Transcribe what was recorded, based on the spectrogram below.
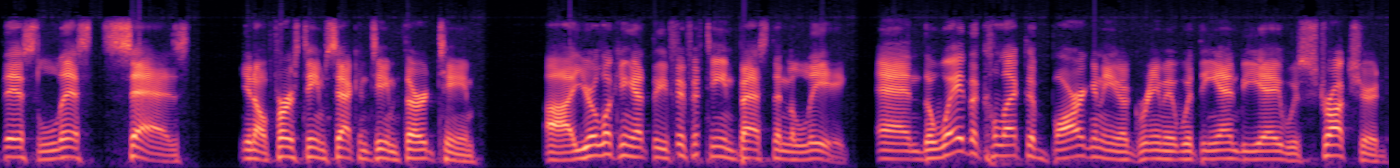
this list says, you know, first team, second team, third team, uh, you're looking at the 15 best in the league. And the way the collective bargaining agreement with the NBA was structured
